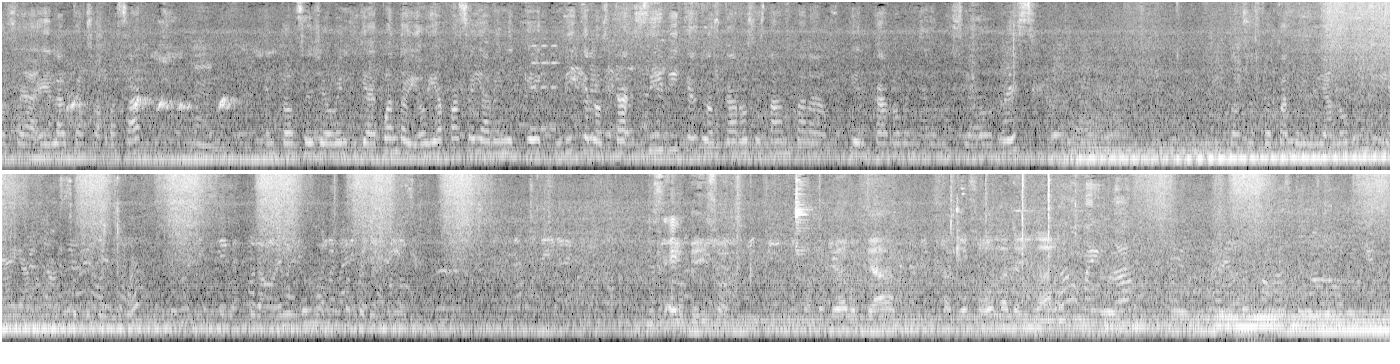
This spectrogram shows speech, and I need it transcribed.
o sea, él alcanzó a pasar. Entonces yo ven- ya cuando yo ya pasé, ya vení que vi que los sí vi que los carros estaban parados y el carro venía demasiado recio. Entonces fue cuando yo ya lo vi y ya, ya no más fue. Pero en ningún momento con los Lo que hizo cuando queda volteada, salió sola, le ayudaron. No, me ayudaron. Había personas que no lo vinieron.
